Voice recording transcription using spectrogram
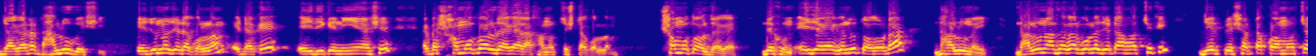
জায়গাটা ঢালু বেশি। এই জন্য যেটা করলাম, এটাকে এই দিকে নিয়ে আসে একটা সমতল জায়গায় রাখানোর চেষ্টা করলাম। সমতল জায়গায়। দেখুন, এই জায়গায় কিন্তু ততটা ঢালু নেই। ঢালু না থাকার ফলে যেটা হচ্ছে কি, যে প্রেশারটা কম হচ্ছে,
